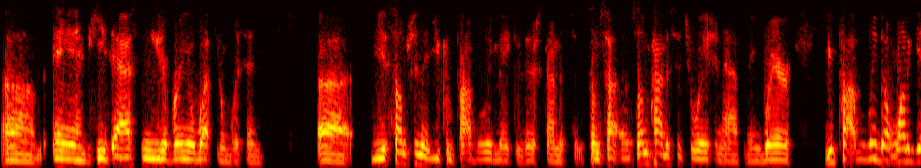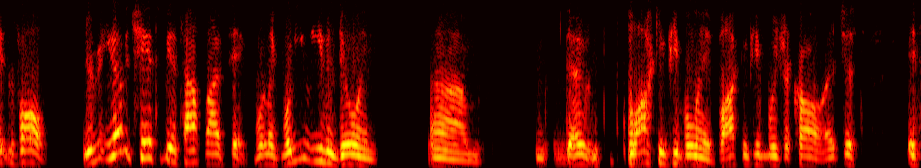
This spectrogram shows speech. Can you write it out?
um, and he's asking you to bring a weapon with him, uh, the assumption that you can probably make is there's kind of some some kind of situation happening where you probably don't want to get involved. You're, you have a chance to be a top five pick. Like, what are you even doing? Um, blocking people in, blocking people with your call. It's just, it's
